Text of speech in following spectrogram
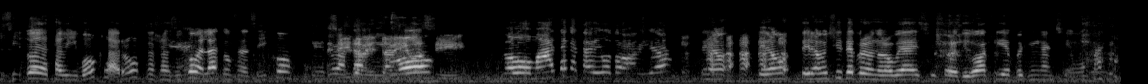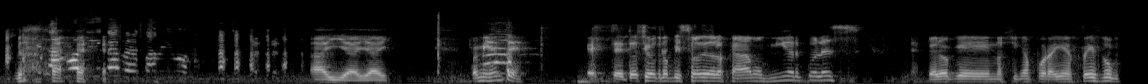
sí, todavía está vivo, claro. Don Francisco, ¿verdad? Don Francisco. Sí, también está vivo, sí. No lo mate, que está vivo todavía. Tiene, un chiste, pero no lo voy a decir. Se lo digo aquí después que enganchemos. Está gordita, pero está vivo. Ay, ay, ay. Pues mi gente, este, esto ha sido otro episodio de los que hagamos miércoles. Espero que nos sigan por ahí en Facebook.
